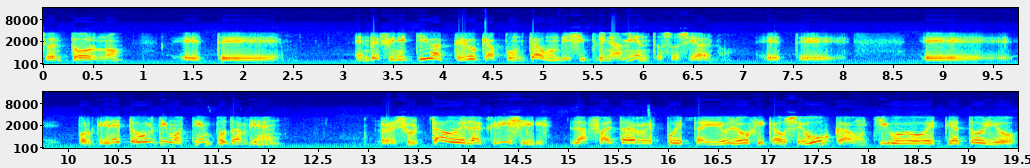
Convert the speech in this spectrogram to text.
su entorno, este, en definitiva creo que apunta a un disciplinamiento social, ¿no? Este, eh, porque en estos últimos tiempos también resultado de la crisis, la falta de respuesta ideológica o se busca un chivo expiatorio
